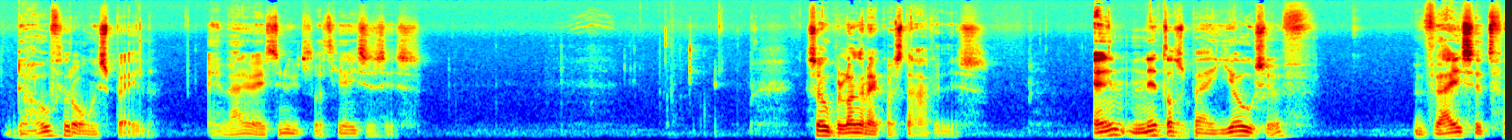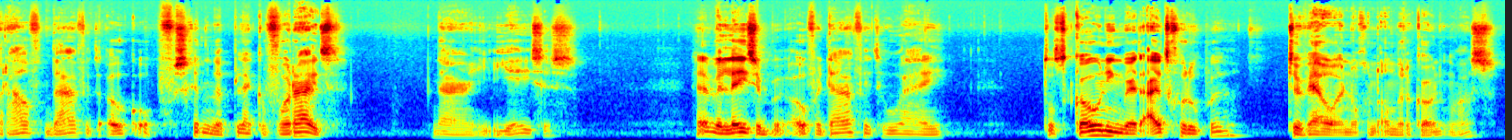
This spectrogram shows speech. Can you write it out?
de hoofdrol in spelen. En wij weten nu dat dat Jezus is. Zo belangrijk was David dus. En net als bij Jozef wijst het verhaal van David ook op verschillende plekken vooruit naar Jezus. We lezen over David hoe hij tot koning werd uitgeroepen, terwijl er nog een andere koning was.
